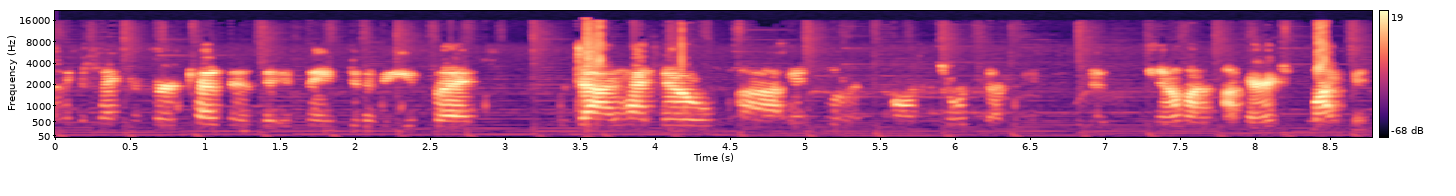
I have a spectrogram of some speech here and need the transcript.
I think a second or third cousin that is named Genevieve, but that had no uh, influence on the short subject. You know, my, my parents liked it.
